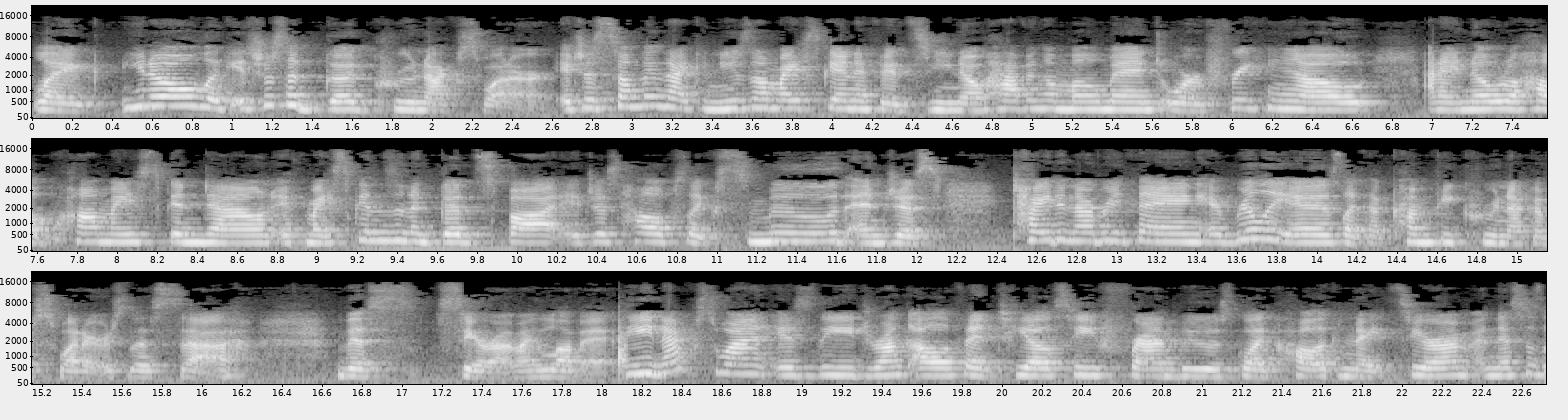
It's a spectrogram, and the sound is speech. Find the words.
like, you know, like it's just a good crew neck sweater. It's just something that I can use on my skin if it's, you know, having a moment or freaking out and I know it'll help calm my skin down. If my skin's in a good spot, it just helps like smooth and just tighten everything. It really is like a comfy crew neck of sweaters, this, uh, this serum. I love it. The next one is the Drunk Elephant TLC Framboos Glycolic Night Serum, and this is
